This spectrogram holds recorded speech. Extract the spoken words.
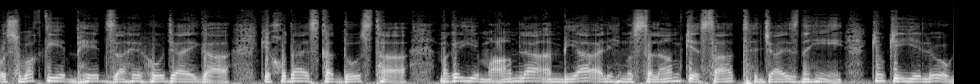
اس وقت یہ بھید ظاہر ہو جائے گا کہ خدا اس کا دوست تھا، مگر یہ معاملہ انبیاء علیہ السلام کے ساتھ جائز نہیں، کیونکہ یہ لوگ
